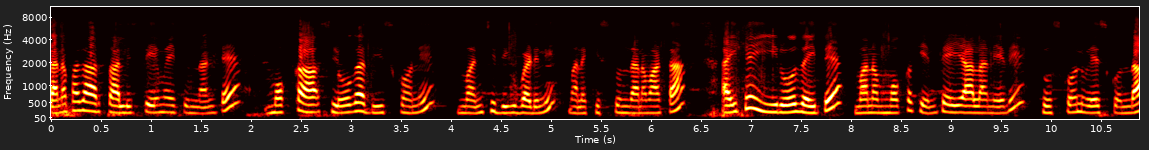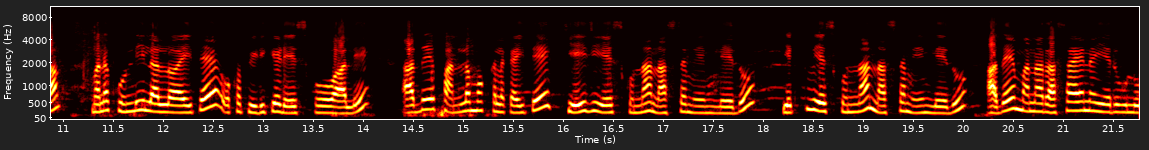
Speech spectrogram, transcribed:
ఘన పదార్థాలు ఇస్తే ఏమవుతుందంటే మొక్క స్లోగా తీసుకొని మంచి దిగుబడిని మనకిస్తుందనమాట అయితే ఈరోజు అయితే మనం మొక్కకి ఎంత వేయాలనేది చూసుకొని వేసుకుందాం. మన కుండీలలో అయితే ఒక పిడికెడు వేసుకోవాలి. అదే పండ్ల మొక్కలకైతే కేజీ వేసుకున్నా నష్టం ఏం లేదు. ఎక్కువ వేసుకున్నా నష్టం ఏం లేదు. అదే మన రసాయన ఎరువులు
